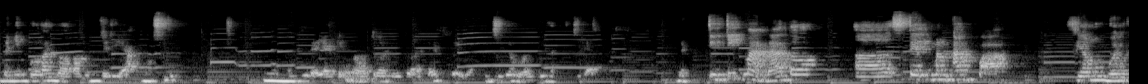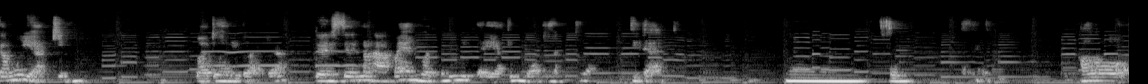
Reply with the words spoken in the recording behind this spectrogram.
menyimpulkan bahwa kamu menjadi agnostik hmm. dan tidak yakin bahwa Tuhan itu ada, tidak yakin juga bahwa Tuhan itu tidak ada. Nah, titik mana atau uh, statement apa yang membuat kamu yakin bahwa Tuhan itu ada dan statement apa yang membuat kamu tidak yakin bahwa Tuhan itu tidak ada? Hmm, oke. Kalau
